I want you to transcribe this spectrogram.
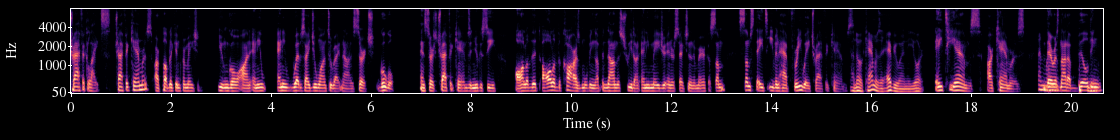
Traffic lights, traffic cameras are public information. You can go on any any website you want to right now and search Google and search traffic cams and you can see all of the all of the cars moving up and down the street on any major intersection in America. Some some states even have freeway traffic cams. I know cameras are everywhere in New York. ATMs are cameras. There not a building. Mm.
